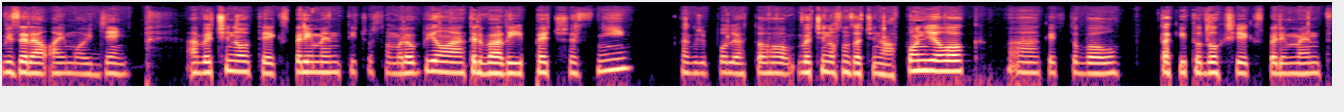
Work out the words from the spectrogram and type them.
vyzeral aj môj deň. A väčšinou tie experimenty, čo som robila, trvali 5-6 dní, takže podľa toho, väčšinou som začínala v pondelok, keď to bol takýto dlhší experiment.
